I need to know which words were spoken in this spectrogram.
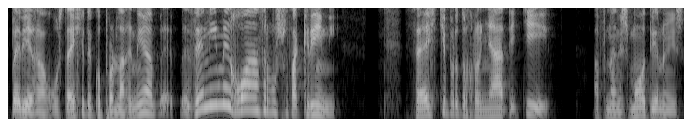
περίεργα γούστα. Έχετε κοπρολαγνία. Ε, δεν είμαι εγώ άνθρωπος που θα κρίνει. Θα έχει και πρωτοχρονιάτικη. Αυνανισμό, τι εννοείς;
